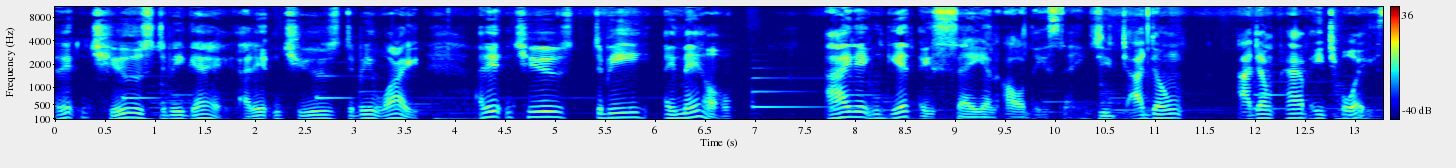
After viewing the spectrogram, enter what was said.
I didn't choose to be gay. I didn't choose to be white. I didn't choose to be a male. I didn't get a say in all these things. You, I don't I don't have a choice.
